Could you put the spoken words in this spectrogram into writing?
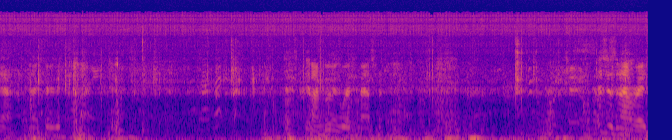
Yeah, isn't that crazy? That's good. I'm This is an outrage.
